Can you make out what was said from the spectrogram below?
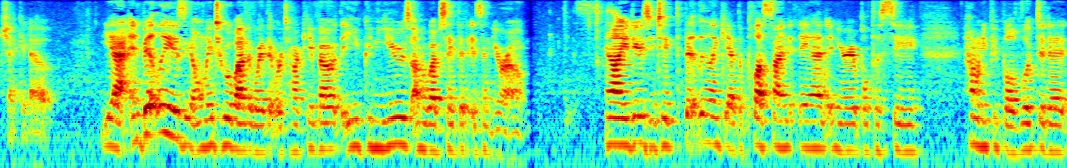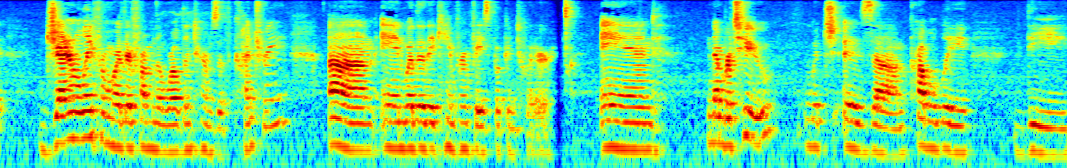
check it out. Yeah, and Bitly is the only tool, by the way, that we're talking about that you can use on a website that isn't your own. Yes. And all you do is you take the Bitly link, you add the plus sign at the end, and you're able to see how many people have looked at it, generally from where they're from in the world in terms of country, um, and whether they came from Facebook and Twitter. And number two, which is um, probably the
